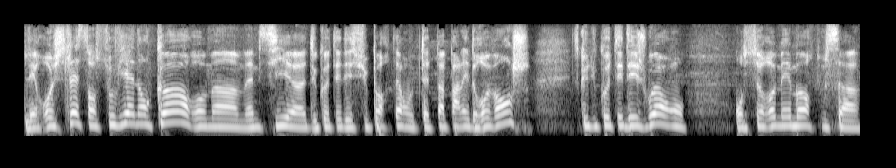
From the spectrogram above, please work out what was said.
Les Rochelais s'en souviennent encore, Romain, même si euh, du côté des supporters, on ne peut peut-être pas parler de revanche. Est-ce que du côté des joueurs, on, se remémore tout ça?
